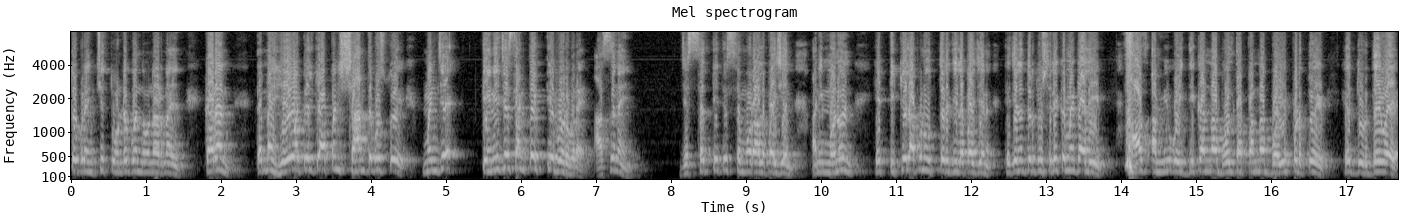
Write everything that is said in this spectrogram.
तोपर्यंतची तोंड बंद होणार नाहीत. कारण त्यांना हे वाटेल की आपण शांत बसतोय. म्हणजे त्यांनी जे सांगतायत ते बरोबर आहे. असं नाही. जे सत्य ते समोर आलं पाहिजे. आणि म्हणून हे टीकेला आपण उत्तर दिलं पाहिजे. त्याच्यानंतर दुसरी कमेंट आली. आज आम्ही वैदिकांना बोलतापांना बळी पडतोय. हे दुर्दैव आहे.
